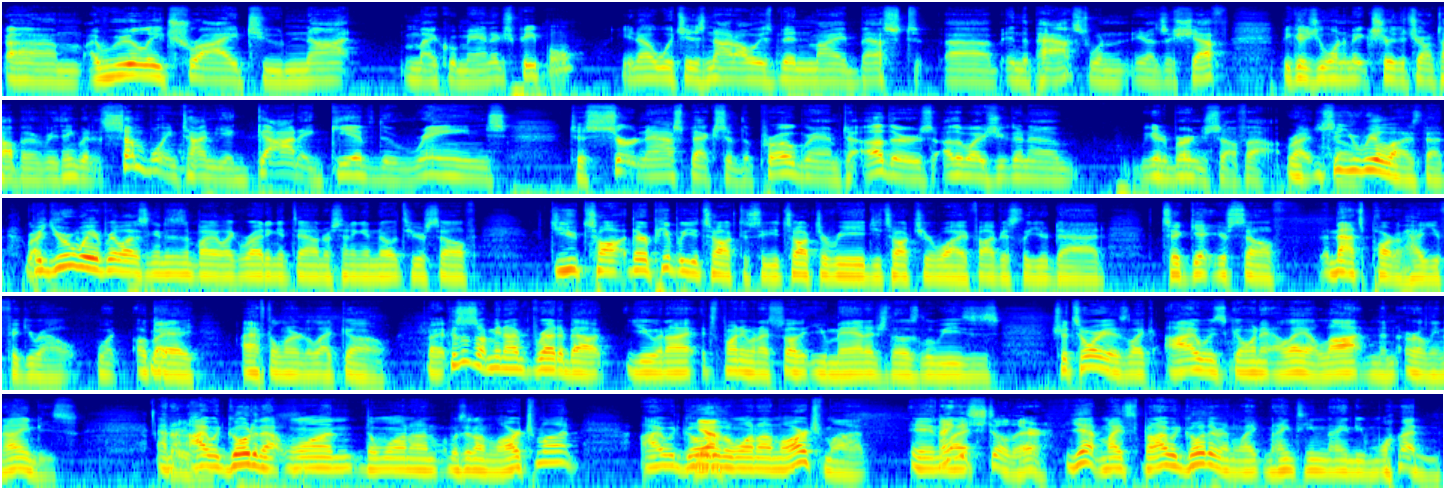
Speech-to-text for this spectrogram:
Um, I really try to not micromanage people you know, which has not always been my best uh, in the past when, you know, as a chef, because you want to make sure that you're on top of everything. But at some point in time, you got to give the reins to certain aspects of the program to others. Otherwise, you're going to, you're to burn yourself out. right so, you realize that but your way of realizing it isn't by like writing it down or sending a note to yourself do you talk there are people you talk to so you talk to reed you talk to your wife obviously your dad to get yourself and that's part of how you figure out what okay Right. i have to learn to let go Right. because also i mean i've read about you and i it's funny when i saw that you managed those louise's trattorias like i was going to la a lot in the early 90s and i would go to that one the one on was it on larchmont i would go Yeah. to the one on larchmont in I think like it's still there. yeah my but i would go there in like 1991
